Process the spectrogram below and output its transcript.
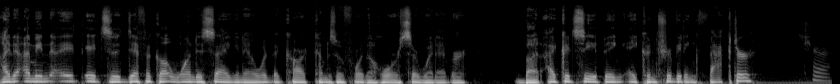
I, I, I mean, it, it's a difficult one to say, you know, where the cart comes before the horse or whatever. But I could see it being a contributing factor Sure.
